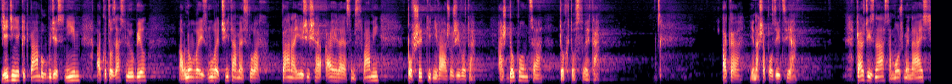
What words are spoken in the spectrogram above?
Jedine, keď Pán Boh bude s ním, ako to zasľúbil, a v Novej zmluve čítame v slovách Pána Ježiša, aj hľa, ja som s vami po všetky dni vášho života, až do konca tohto sveta. Aká je naša pozícia? Každý z nás sa môžeme nájsť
